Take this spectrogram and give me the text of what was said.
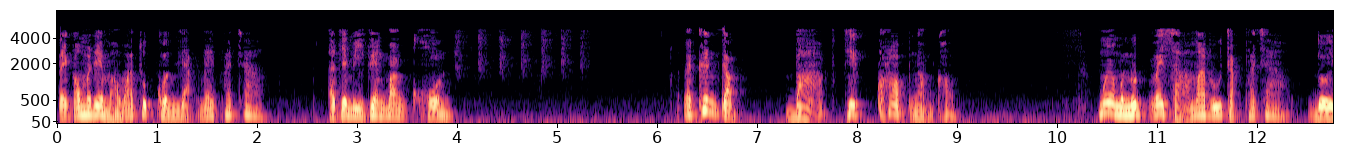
แต่ก็ไม่ได้หมายว่าทุกคนอยากได้พระเจ้า อาจจะมีเพียงบางคน และขึ้นกับบาปที่ครอบงำเขา เมื่อมนุษย์ไม่สามารถรู้จักพระเจ้า โดย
